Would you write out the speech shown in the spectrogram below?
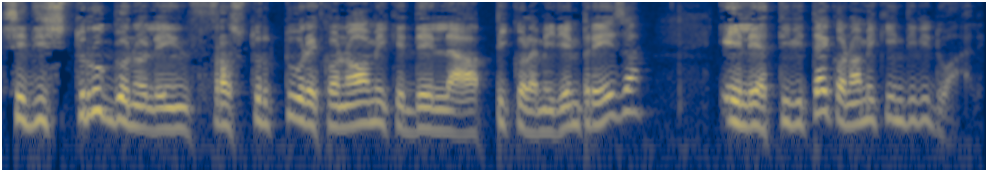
si distruggono le infrastrutture economiche della piccola e media impresa e le attività economiche individuali,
